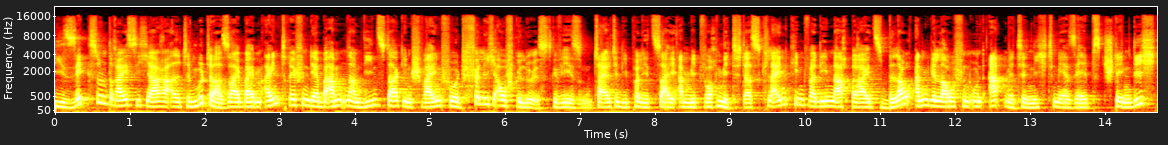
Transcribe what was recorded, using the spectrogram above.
Die 36 Jahre alte Mutter sei beim Eintreffen der Beamten am Dienstag in Schweinfurt völlig aufgelöst gewesen, teilte die Polizei am Mittwoch mit. Das Kleinkind war demnach bereits blau angelaufen und atmete nicht mehr selbstständig.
